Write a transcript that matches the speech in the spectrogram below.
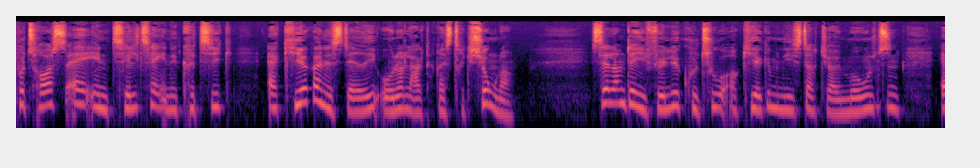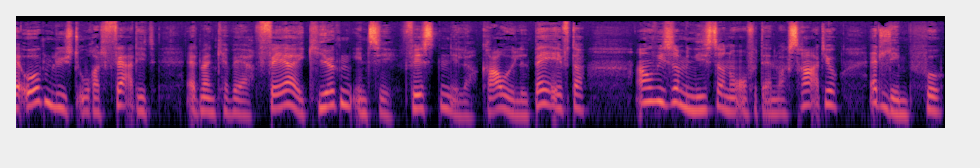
På trods af en tiltagende kritik er kirkerne stadig underlagt restriktioner. Selvom det ifølge kultur- og kirkeminister Joy Mogensen er åbenlyst uretfærdigt, at man kan være færre i kirken end til festen eller gravøllet bagefter, afviser ministeren over for Danmarks Radio at lempe på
